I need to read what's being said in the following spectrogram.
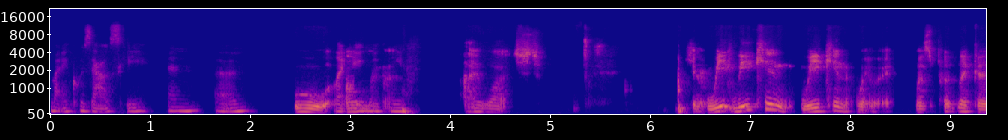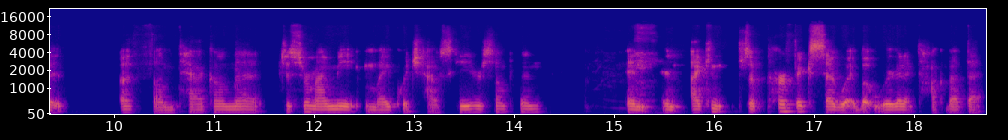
Mike Wazowski and um, Ooh, oh Lightning my god. I watched. Here we we can we can wait wait. Let's put like a a thumbtack on that. Just remind me Mike Wachowski or something. and and I can it's a perfect segue, but we're gonna talk about that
